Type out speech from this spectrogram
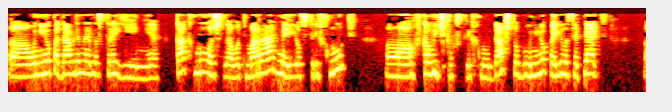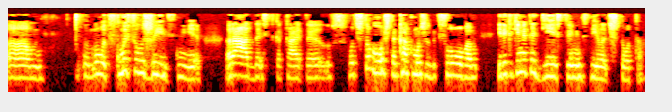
Э, у нее подавленное настроение. Как можно вот морально ее встряхнуть, э, в кавычках встряхнуть, да, чтобы у нее появилась опять ну, вот, смысл жизни, радость какая-то. Вот что можно, как может быть словом или какими-то действиями сделать что-то.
